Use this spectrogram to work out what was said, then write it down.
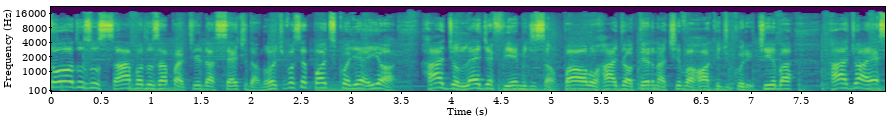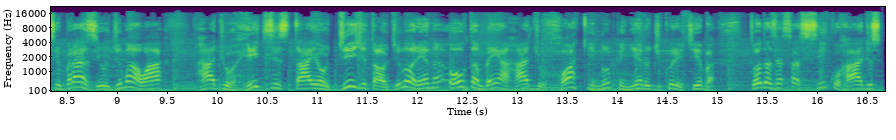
todos os sábados a partir das 7 da noite. Você pode escolher aí, ó, Rádio LED FM de São Paulo, Rádio Alternativa Rock de Curitiba, Rádio AS Brasil de Mauá, Rádio Hits Style Digital de Lorena ou também a Rádio Rock no Pinheiro de Curitiba. Todas essas cinco rádios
